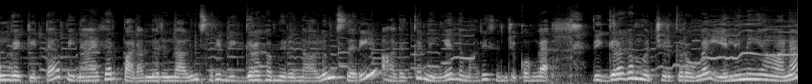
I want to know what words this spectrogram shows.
உங்ககிட்ட விநாயகர் படம் இருந்தாலும் சரி விக்கிரகம் இருந்தாலும் சரி அதுக்கு நீங்கள் இந்த மாதிரி செஞ்சுக்கோங்க. விக்கிரகம் வச்சுருக்கிறவங்க எளிமையான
